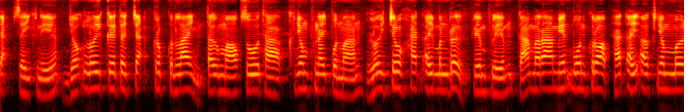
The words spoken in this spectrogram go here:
ចាក់ផ្សេងគ្នា យកលុយគេទៅចាក់គ្រប់កន្លែង ទៅមកសួរថាខ្ញុំភ្នែកប៉ុន្មានលុយជ្រុះហេតុអីមិនរើសភ្លាមភ្លាមកាមេរ៉ាមាន4គ្រាប់ហេតុអីឲ្យខ្ញុំមើល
